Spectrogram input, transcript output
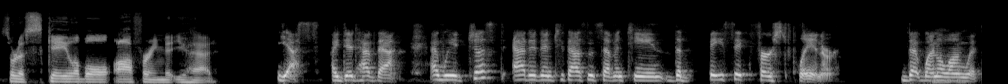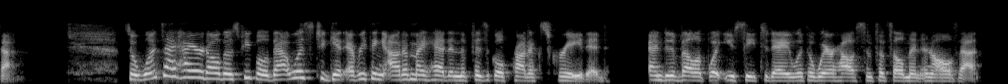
sort of scalable offering that you had. Yes, I did have that. And we had just added in 2017 the basic first planner that went mm-hmm. along with that. So once I hired all those people, that was to get everything out of my head and the physical products created and develop what you see today with a warehouse and fulfillment and all of that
